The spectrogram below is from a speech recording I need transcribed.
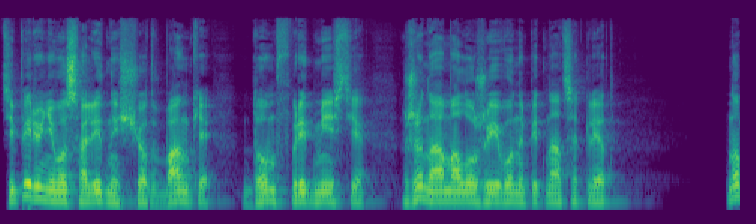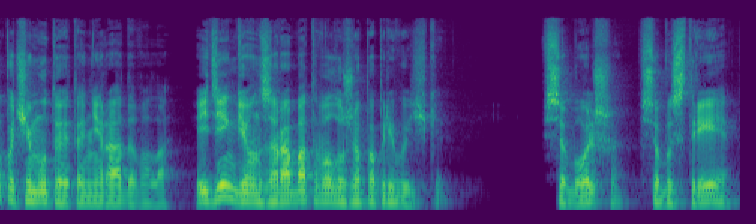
Теперь у него солидный счет в банке, дом в предместье, жена моложе его на 15 лет. Но почему-то это не радовало, и деньги он зарабатывал уже по привычке. Все больше, все быстрее,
